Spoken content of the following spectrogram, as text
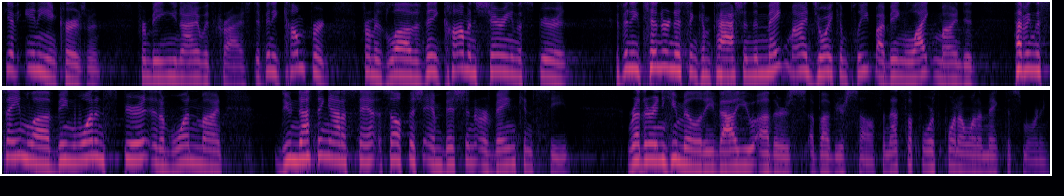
If you have any encouragement from being united with Christ, if any comfort from his love, if any common sharing in the Spirit, if any tenderness and compassion, then make my joy complete by being like minded, having the same love, being one in spirit and of one mind. Do nothing out of selfish ambition or vain conceit. Rather, in humility, value others above yourself. And that's the fourth point I want to make this morning.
